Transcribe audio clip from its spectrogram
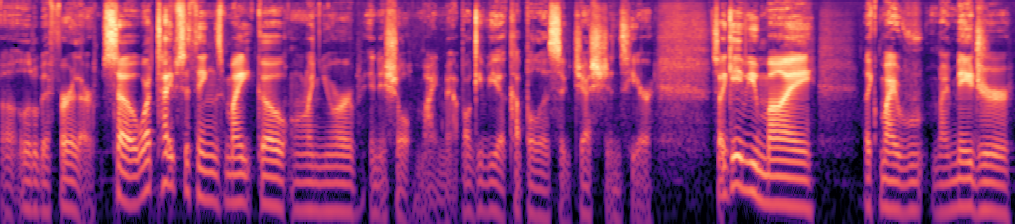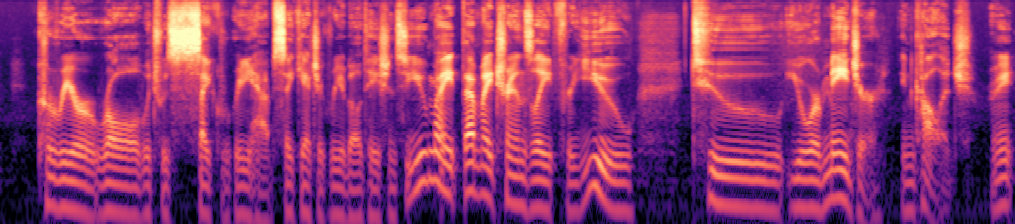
a little bit further. So, what types of things might go on your initial mind map? I'll give you a couple of suggestions here. So, I gave you my like my my major career role, which was psych rehab, psychiatric rehabilitation. So you might that might translate for you to your major in college, right?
